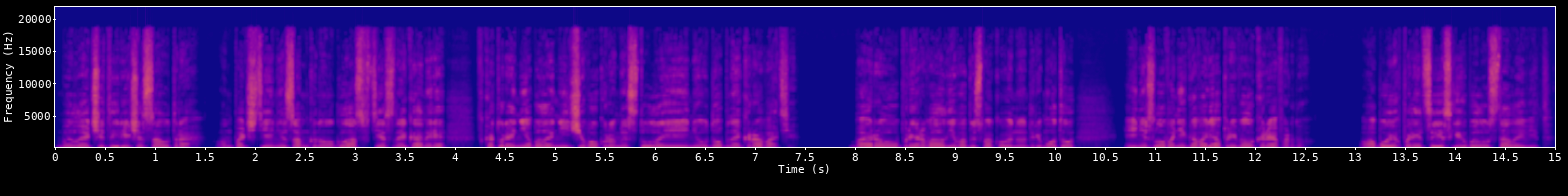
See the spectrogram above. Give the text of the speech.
Было 4 часа утра. Он почти не сомкнул глаз в тесной камере, в которой не было ничего, кроме стула и неудобной кровати. Бэрроу прервал его беспокойную дремоту и, ни слова не говоря, привел к Рефорду. У обоих полицейских был усталый вид.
